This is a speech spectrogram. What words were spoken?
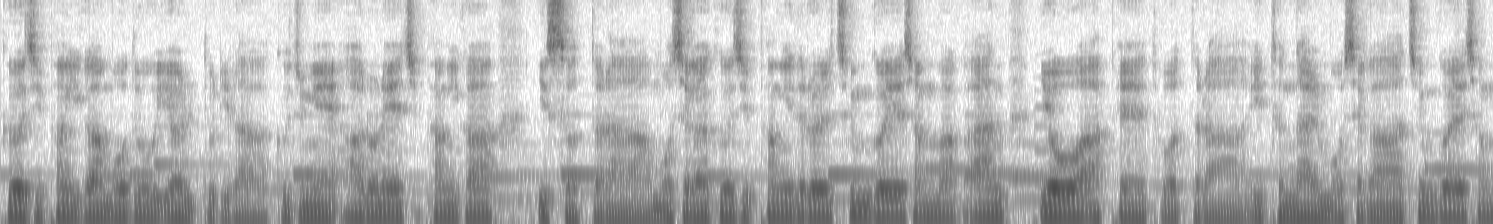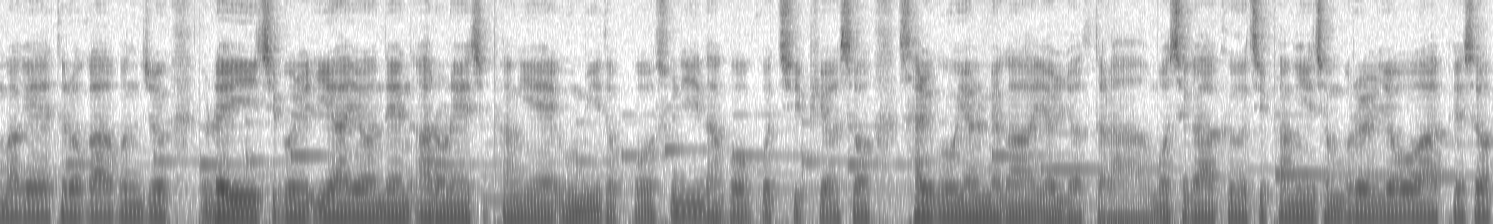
그 지팡이가 모두 열둘이라. 그 중에 아론의 지팡이가 있었더라. 모세가 그 지팡이들을 증거의 장막 안 여호와 앞에 두었더라. 이튿날 모세가 증거의 장막에 들어가 본즉 레이 집을 이하여 낸 아론의 지팡이에 음이 돋고 순이 나고 꽃이 피어서 살구 열매가 열렸더라. 모세가 그 지팡이 전부를 여호와 앞에서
